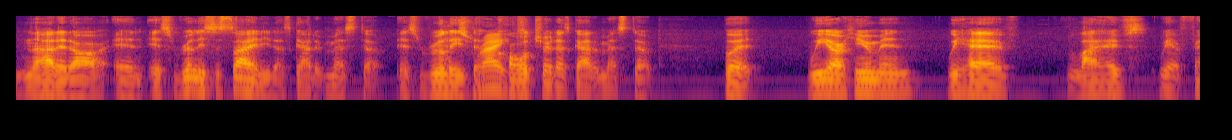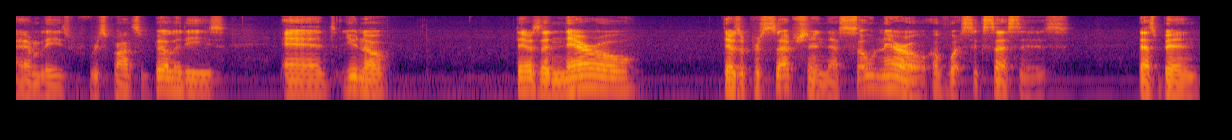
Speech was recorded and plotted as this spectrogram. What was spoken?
Not at all. And it's really society that's got it messed up. It's really that's the right. culture that's got it messed up. But we are human we have lives, we have families, responsibilities, and you know, there's a narrow, there's a perception that's so narrow of what success is that's been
